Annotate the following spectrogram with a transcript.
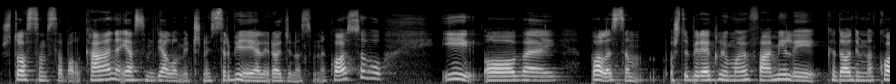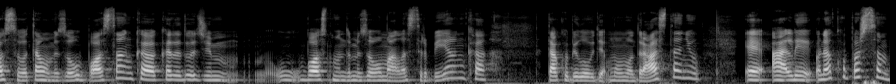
što sam sa Balkana, ja sam djelomično iz Srbije, jeli rođena sam na Kosovu i ovaj, Pola sam, što bi rekli u mojoj familiji, kada odem na Kosovo, tamo me zovu Bosanka, kada dođem u Bosnu, onda me zovu Mala Srbijanka, tako je bilo u mom odrastanju. E, ali onako baš sam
